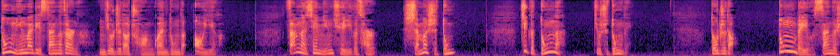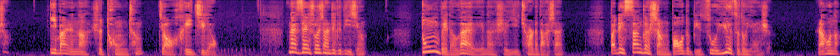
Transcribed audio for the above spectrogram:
读明白这三个字呢，你就知道闯关东的奥义了。咱们呢先明确一个词儿，什么是东？这个东呢就是东北。都知道，东北有三个省，一般人呢是统称叫黑吉辽。那再说一下这个地形。东北的外围呢是一圈的大山，把这三个省包的比坐月子都严实。然后呢，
